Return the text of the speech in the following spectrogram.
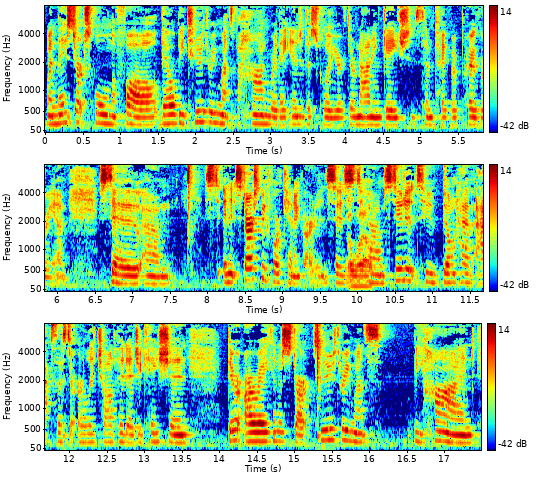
when they start school in the fall, they'll be two to three months behind where they ended the school year if they're not engaged in some type of program. So, um, and it starts before kindergarten. So, oh, wow. um, students who don't have access to early childhood education, they're already going to start two to three months behind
